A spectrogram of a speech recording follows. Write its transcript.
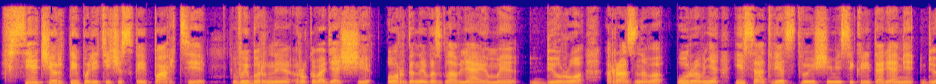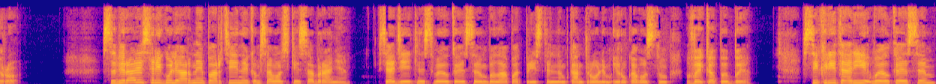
все черты политической партии, выборные руководящие органы, возглавляемые бюро разного уровня и соответствующими секретарями бюро. Собирались регулярные партийные комсомольские собрания. Вся деятельность ВЛКСМ была под пристальным контролем и руководством ВКПБ. Секретари ВЛКСМ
